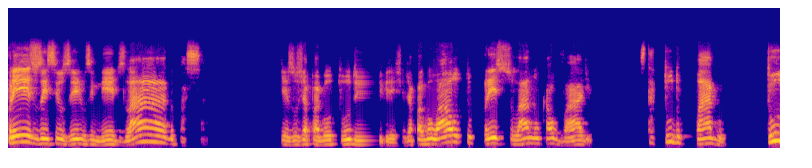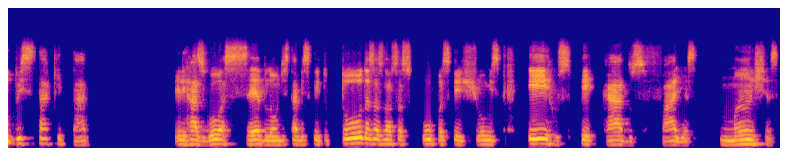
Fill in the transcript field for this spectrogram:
presos em seus erros e medos lá do passado. Jesus já pagou tudo, igreja, já pagou alto preço lá no Calvário. Está tudo pago, tudo está quitado. Ele rasgou a cédula onde estava escrito todas as nossas culpas, queixumes, erros, pecados, falhas, manchas.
